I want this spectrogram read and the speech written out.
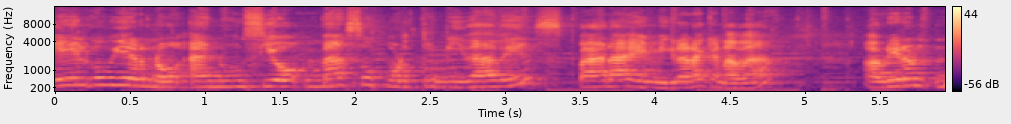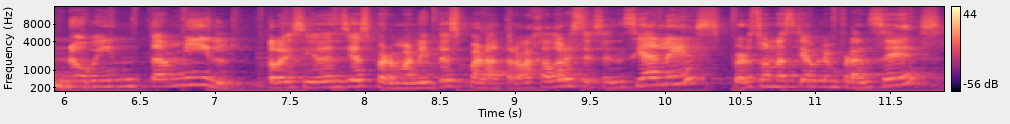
el gobierno anunció más oportunidades para emigrar a Canadá abrieron 90.000 residencias permanentes para trabajadores esenciales, personas que hablen francés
